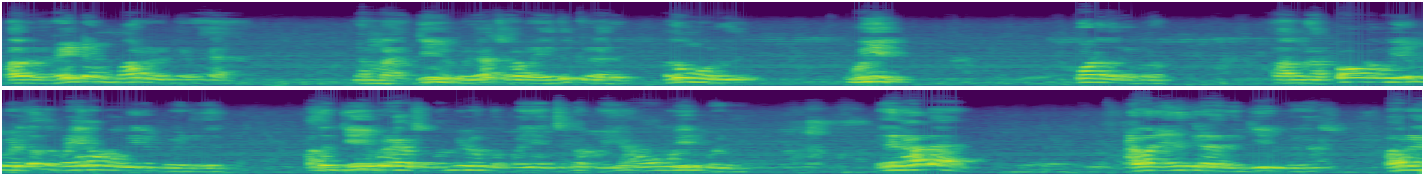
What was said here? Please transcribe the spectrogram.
அவர் ரைட் அண்ட் மார் இருக்கிற நம்ம ஜிவி பிரகாஷ் அவரை எதிர்க்கிறாரு. அதுவும் ஒரு உயிர் போனதுக்கு அப்புறம். அவங்க அப்பாவோட உயிரும் போயிடுது அந்த பையனோட உயிரும் போயிடுது. அதுவும் ஜிவி பிரகாஷ் நம்பி வந்த பையன் சின்ன பையன் அவன் உயிர் போயிடுது. இதனால அவர் எதிர்க்கிறாரு ஜிவி பிரகாஷ். அவரை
